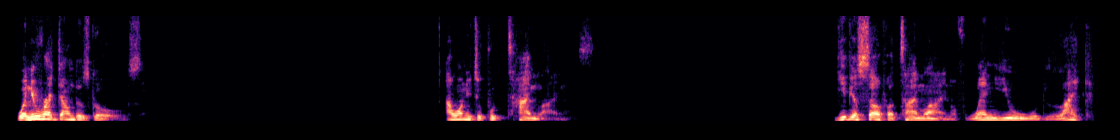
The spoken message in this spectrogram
When you write down those goals, I want you to put timelines. Give yourself a timeline of when you would like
